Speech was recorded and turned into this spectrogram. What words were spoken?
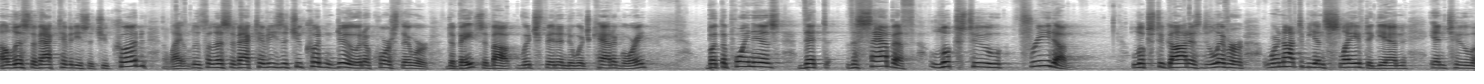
a list of activities that you could, a list of activities that you couldn't do. And of course, there were debates about which fit into which category. But the point is that the Sabbath looks to freedom, looks to God as deliverer. We're not to be enslaved again into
